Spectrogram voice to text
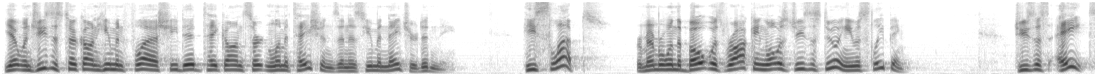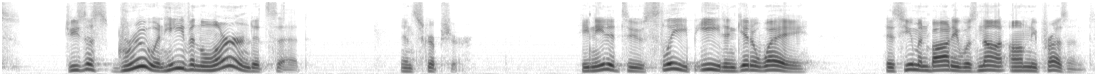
Yet when Jesus took on human flesh, he did take on certain limitations in his human nature, didn't he? He slept Remember when the boat was rocking, what was Jesus doing? He was sleeping. Jesus ate. Jesus grew, and he even learned, it said in Scripture. He needed to sleep, eat, and get away. His human body was not omnipresent.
